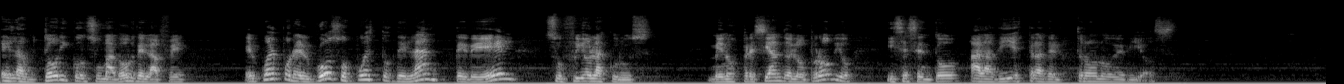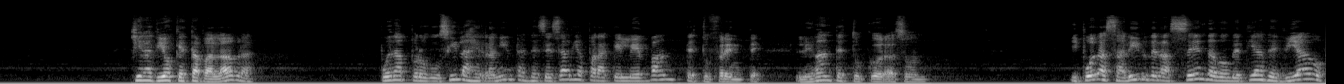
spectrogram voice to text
el autor y consumador de la fe, el cual por el gozo puesto delante de él sufrió la cruz, menospreciando el oprobio, y se sentó a la diestra del trono de Dios. Quiera Dios que esta palabra pueda producir las herramientas necesarias para que levantes tu frente, levantes tu corazón y puedas salir de la senda donde te has desviado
